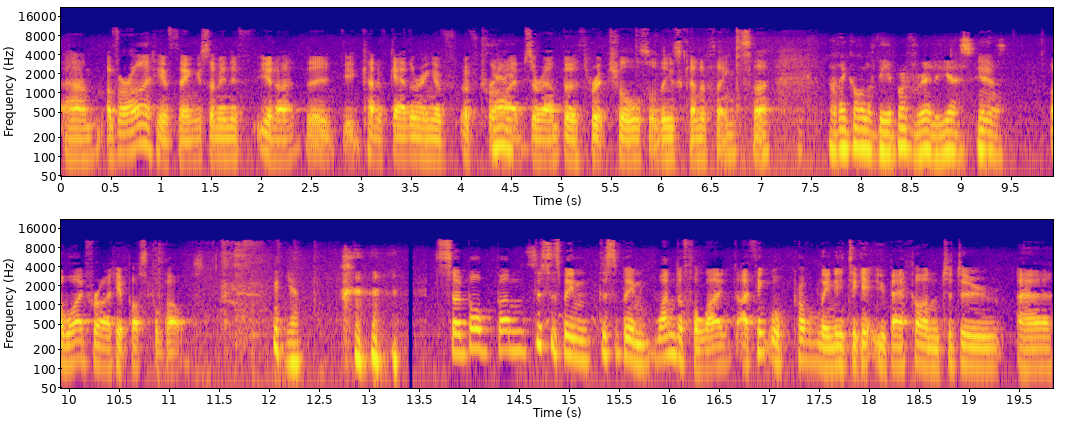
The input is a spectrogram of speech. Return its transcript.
um, a variety of things. I mean, if you know the kind of gathering of, of tribes around birth rituals or these kind of things. So, I think all of the above, really. Yes. yeah, a wide variety of possible goals. Yeah. So, Bob, um, this has been this has been wonderful. I, I think we'll probably need to get you back on to do uh,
